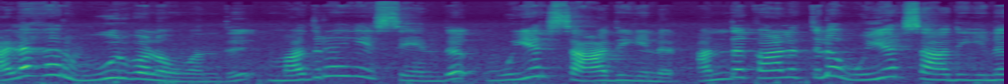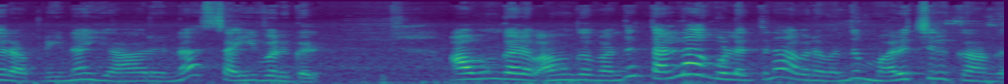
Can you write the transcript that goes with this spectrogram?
அழகர் ஊர்வலம் வந்து மதுரையை சேர்ந்த உயர் சாதியினர். அந்த காலத்தில் உயர் சாதியினர் அப்படின்னா யாருன்னா சைவர்கள். அவங்க அவங்க வந்து தல்லாகுளத்தில் அவரை வந்து மறிச்சிருக்காங்க.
